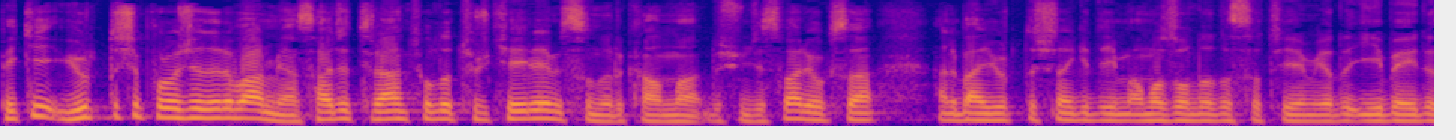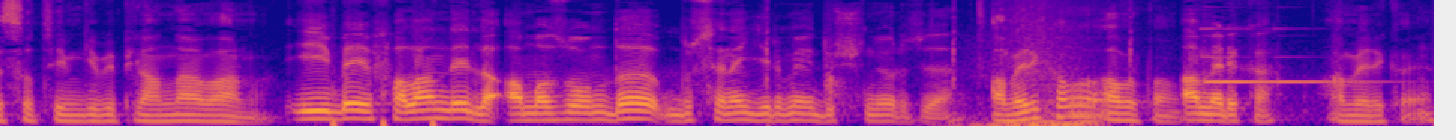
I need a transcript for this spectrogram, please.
Peki yurt dışı projeleri var mı? Yani sadece Trendyol'da Türkiye ile mi sınırı kalma düşüncesi var? Yoksa hani ben yurt dışına gideyim Amazon'da da satayım ya da eBay'de satayım gibi planlar var mı? eBay falan değil de Amazon'da bu sene girmeyi düşünüyoruz ya. Amerika mı Avrupa mı? Amerika. Amerika'ya.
